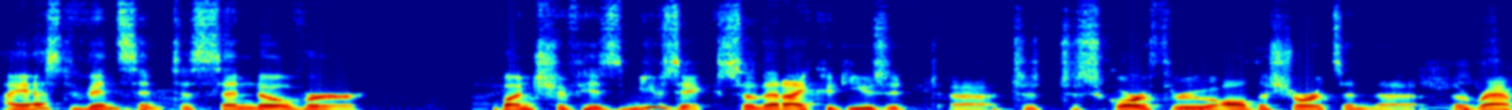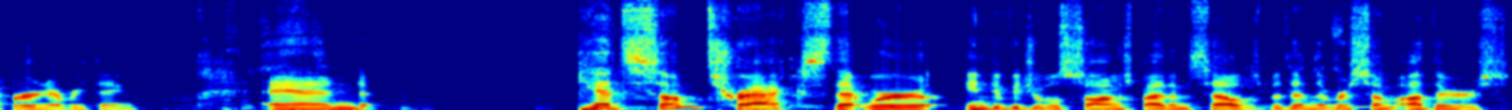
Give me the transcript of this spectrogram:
I asked Vincent to send over a bunch of his music so that I could use it uh, to to score through all the shorts and the the rapper and everything. And he had some tracks that were individual songs by themselves, but then there were some others.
